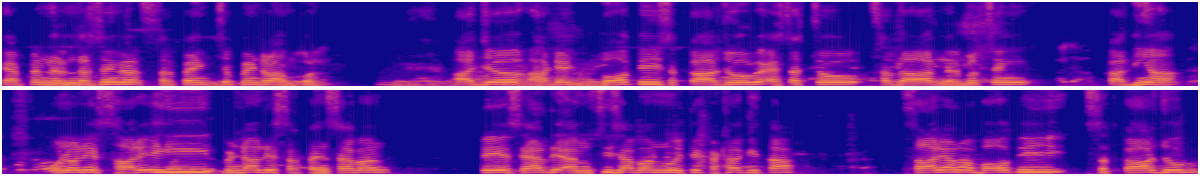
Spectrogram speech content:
ਕੈਪਟਨ ਨਰਿੰਦਰ ਸਿੰਘ ਸਰਪੰਚ ਪਿੰਡ ਰਾਮਪੁਰ ਅੱਜ ਸਾਡੇ ਬਹੁਤ ਹੀ ਸਤਿਕਾਰਯੋਗ ਐਸਐਚਓ ਸਰਦਾਰ ਨਿਰਮਲ ਸਿੰਘ ਕਾਦੀਆਂ। ਉਹਨਾਂ ਨੇ ਸਾਰੇ ਹੀ ਪਿੰਡਾਂ ਦੇ ਸਰਪੰਚ ਸਾਹਿਬਾਨ ਤੇ ਸ਼ਹਿਰ ਦੇ ਐਮਸੀ ਸਾਹਿਬਾਨ ਨੂੰ ਇੱਥੇ ਇਕੱਠਾ ਕੀਤਾ। ਸਾਰਿਆਂ ਨਾਲ ਬਹੁਤ ਹੀ ਸਤਿਕਾਰਯੋਗ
